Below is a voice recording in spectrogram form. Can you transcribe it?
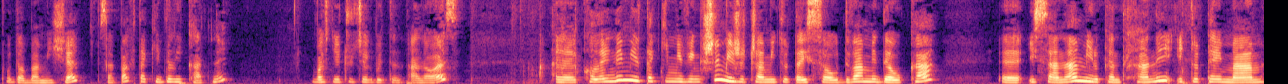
Podoba mi się. Zapach taki delikatny. Właśnie czuć jakby ten aloes. E, Kolejnymi takimi większymi rzeczami tutaj są dwa mydełka Isana, Milk and Honey. I tutaj mam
